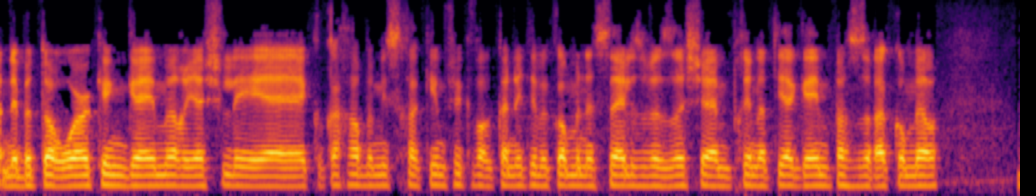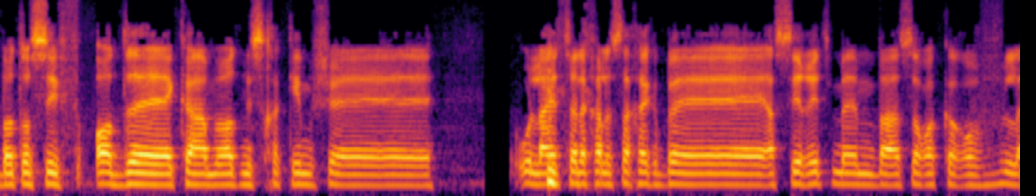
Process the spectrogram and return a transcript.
אני בתור working gamer יש לי uh, כל כך הרבה משחקים שכבר קניתי בכל מיני סיילס וזה שמבחינתי הגיימפאס זה רק אומר בוא תוסיף עוד uh, כמה מאות משחקים ש... אולי יצא לך לשחק בעשירית מהם בעשור הקרוב ל...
